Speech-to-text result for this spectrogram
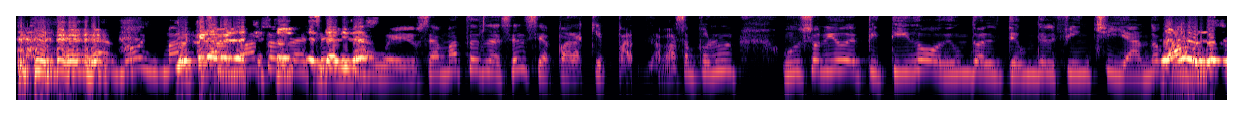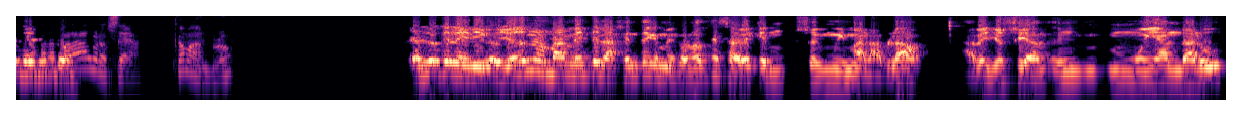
no, y matas, la verdad que esto, en realidad... o sea, matas la esencia, ¿para qué? ¿La vas a poner un, un sonido de pitido o de un, de un delfín chillando? Claro, es lo que palabra? O sea, come on, bro. Es lo que le digo, yo normalmente la gente que me conoce sabe que soy muy mal hablado. A ver, yo soy muy andaluz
